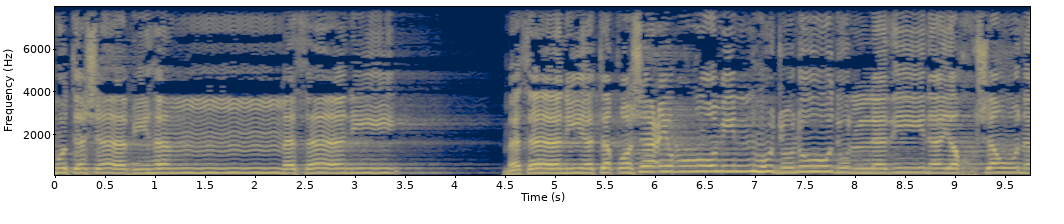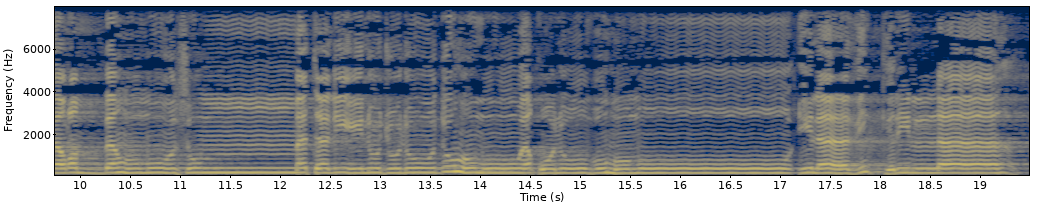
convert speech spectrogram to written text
متشابها مثاني مثاني تقشعر منه جلود الذين يخشون ربهم ثم تلين جلودهم وقلوبهم إلى ذكر الله.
